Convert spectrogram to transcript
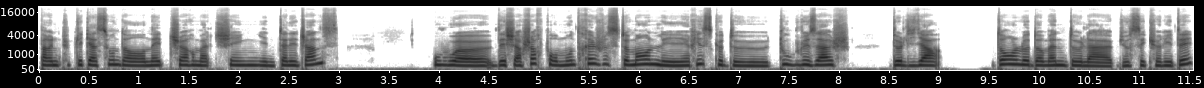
par une publication dans Nature Matching Intelligence, où euh, des chercheurs, pour montrer justement les risques de double usage de l'IA dans le domaine de la biosécurité,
